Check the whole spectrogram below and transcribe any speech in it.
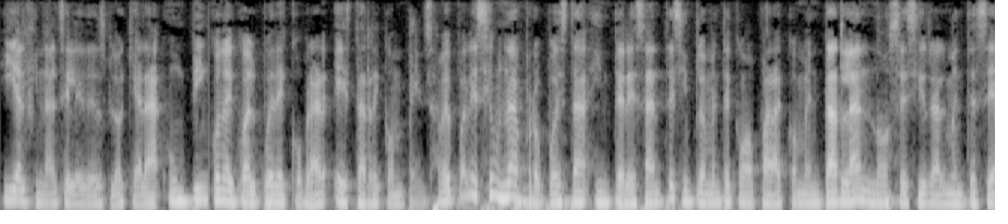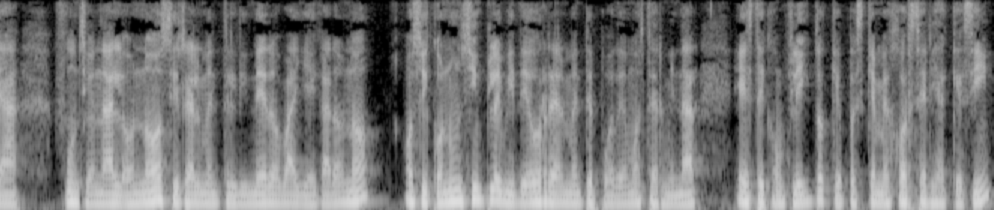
y al final se le desbloqueará un pin con el cual puede cobrar esta recompensa. Me parece una propuesta interesante, simplemente como para comentarla, no sé si realmente sea funcional o no, si realmente el dinero va a llegar o no o si con un simple video realmente podemos terminar este conflicto, que pues qué mejor sería que sí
